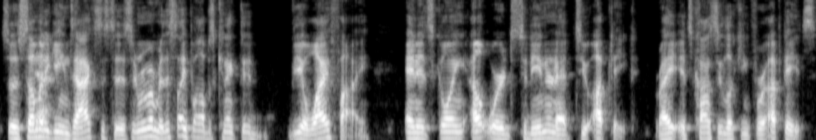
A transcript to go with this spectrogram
So if somebody yeah. gains access to this and remember this light bulb is connected via wi-fi and it's going outwards to the internet to update right? It's constantly looking for updates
